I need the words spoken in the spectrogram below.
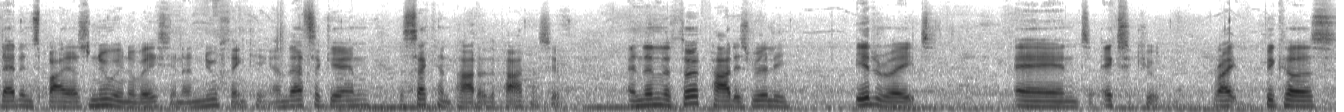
that inspires new innovation and new thinking, and that's again the second part of the partnership. And then the third part is really iterate and execute, right? Because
